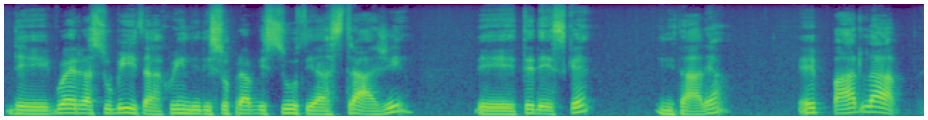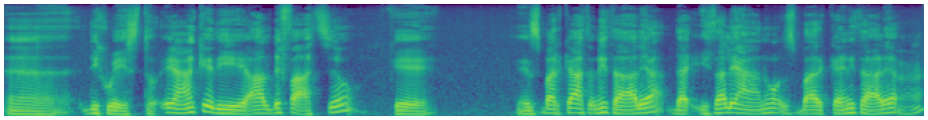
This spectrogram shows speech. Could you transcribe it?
di guerra subita, quindi di sopravvissuti a stragi di tedesche in Italia e parla eh, di questo e anche di Alde Fazio che è sbarcato in Italia da italiano sbarca in Italia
